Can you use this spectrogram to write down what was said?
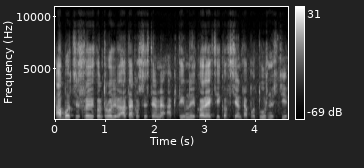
або цифрових контролів, а також системи активної корекції коефіцієнта потужності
